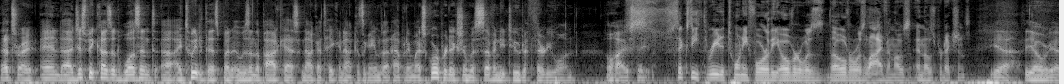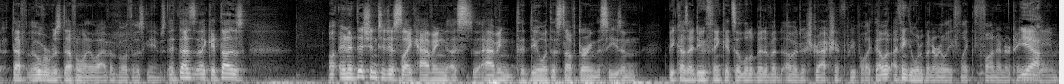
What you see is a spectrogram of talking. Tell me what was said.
That's right. And uh, just because it wasn't, uh, I tweeted this, but it was in the podcast, and now it got taken out because the game's not happening. My score prediction was seventy-two to thirty-one, Ohio State. 63 to 24 the over was the over was live in those in those predictions. Yeah, the over, yeah, def- the over was definitely alive in both those games. It does like it does. Uh, In addition to just like having us having to deal with this stuff during the season, because I do think it's a little bit of a, of a distraction for people. Like that, would, I think it would have been a really like fun, entertaining Yeah. game.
